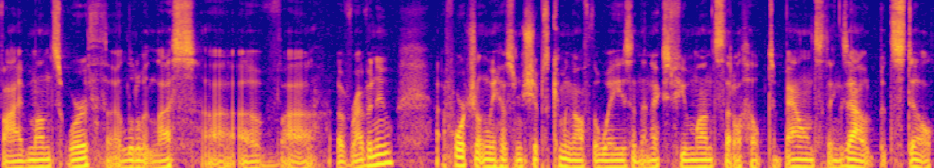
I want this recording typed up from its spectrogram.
five months worth, a little bit less uh, of uh, of revenue. Uh, fortunately, we have some ships coming off the ways in the next few months that'll help to balance things out. But still,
